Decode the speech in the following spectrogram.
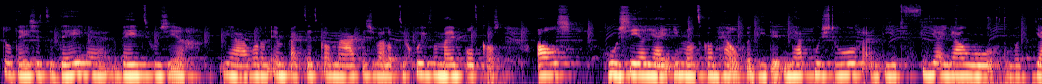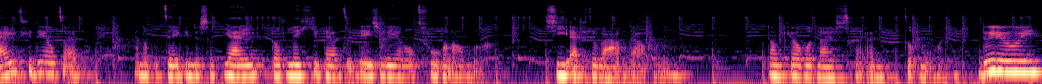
door deze te delen. Weet hoezeer, ja, wat een impact dit kan maken. Zowel op de groei van mijn podcast als hoezeer jij iemand kan helpen die dit net moest horen en die het via jou hoort. Omdat jij het gedeeld hebt. En dat betekent dus dat jij dat lichtje bent in deze wereld voor een ander. Zie echt de waarde daarvan in. Dankjewel voor het luisteren en tot morgen. Doei doei!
